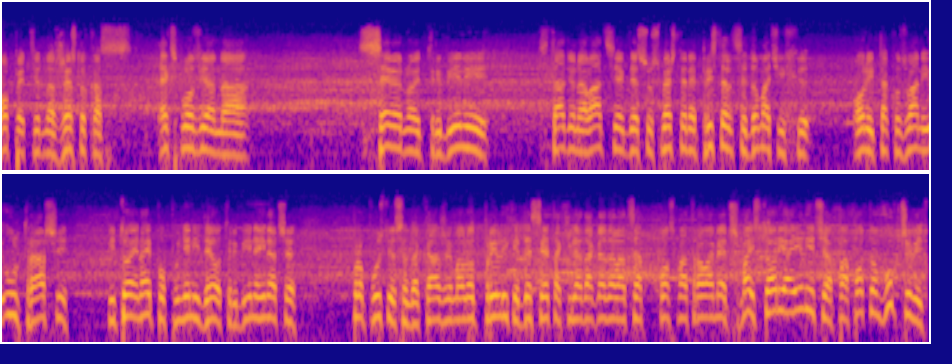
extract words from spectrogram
Opet jedna žestoka eksplozija na severnoj tribini stadiona Lacije gde su smeštene pristalice domaćih oni takozvani ultraši i to je najpopunjeniji deo tribine. Inače, propustio sam da kažem, ali otprilike deseta hiljada gledalaca posmatra ovaj meč. Majstorija Ilića, pa potom Vukčević.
